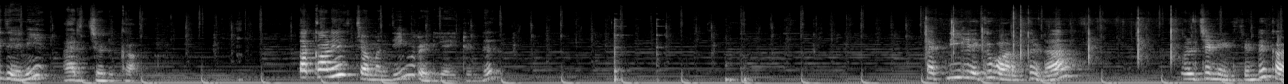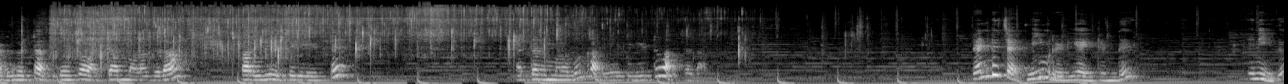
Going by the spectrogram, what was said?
ഇതിനി അരച്ചെടുക്കാം. തക്കാളി ചമ്മന്തിയും റെഡി ആയിട്ടുണ്ട്. ചട്നിയിലേക്ക് വറുത്തിടാം. വെളിച്ചെണ്ണ ഇട്ടിട്ടുണ്ട്. കടുകിട്ട് അതിലേക്ക് വറ്റാൻ മുളകിടാം. കറിവേപ്പിലയിട്ട് വറ്റൽമുളകും കറിവേപ്പിലയിട്ട് വറുത്തിടാം. രണ്ട് ചട്നിയും റെഡി ആയിട്ടുണ്ട്. ഇനി ഇത്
